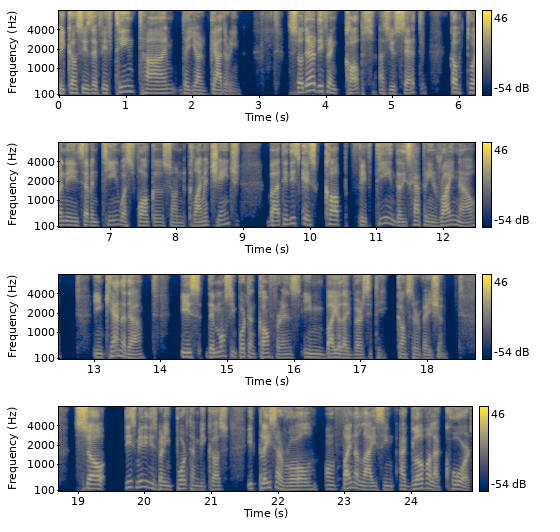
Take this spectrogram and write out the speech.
Because it's the 15th time they are gathering so there are different COPs, as you said. COP 2017 was focused on climate change, but in this case, COP 15 that is happening right now in Canada is the most important conference in biodiversity conservation. So this meeting is very important because it plays a role on finalizing a global accord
